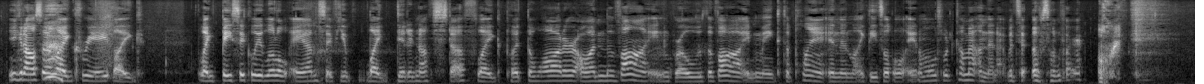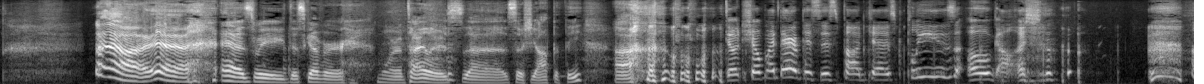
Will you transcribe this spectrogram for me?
you could also like create like like basically little ants if you like did enough stuff like put the water on the vine grow the vine make the plant and then like these little animals would come out and then i would set those on fire. Ah, yeah. As we discover more of Tyler's uh, sociopathy, don't show my therapist this podcast please. Oh gosh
